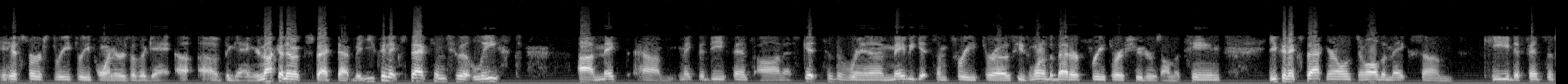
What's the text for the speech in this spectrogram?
his first three three pointers of the game uh, of the game. You're not going to expect that, but you can expect him to at least uh, make um, make the defense honest, get to the rim, maybe get some free throws. He's one of the better free throw shooters on the team. You can expect Nerlens Noel to make some key defensive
